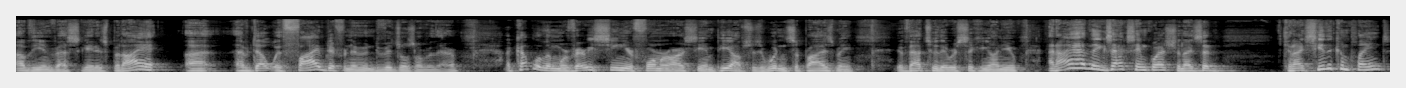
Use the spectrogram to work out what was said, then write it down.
of the investigators, but I uh, have dealt with five different individuals over there. A couple of them were very senior former RCMP officers. It wouldn't surprise me if that's who they were sticking on you. And I had the exact same question. I said, Can I see the complaint?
